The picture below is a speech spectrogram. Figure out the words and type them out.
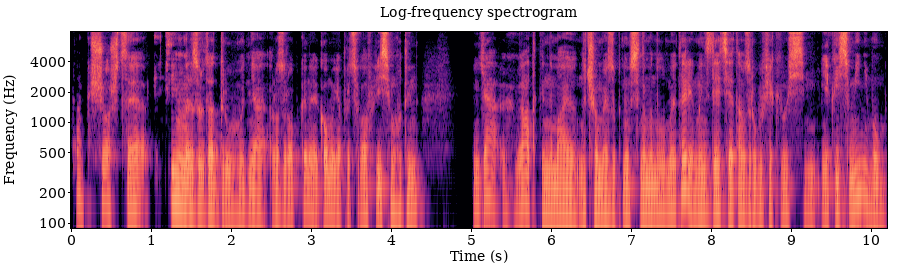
Так, що ж, це результат другого дня розробки, на якому я працював 8 годин. Я гадки не маю, на чому я зупинився на минулому етері. Мені здається, я там зробив якийсь, якийсь мінімум.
